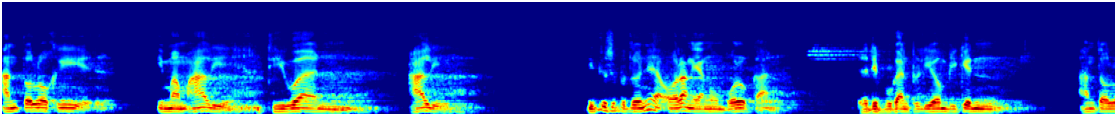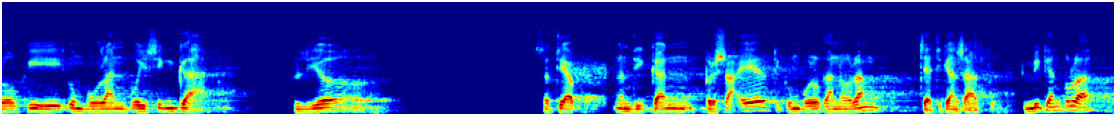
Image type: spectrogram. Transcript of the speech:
antologi Imam Ali, Diwan Ali. Itu sebetulnya orang yang mengumpulkan. Jadi bukan beliau bikin antologi kumpulan puisi enggak. Beliau setiap ngendikan bersair dikumpulkan orang jadikan satu. Demikian pula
